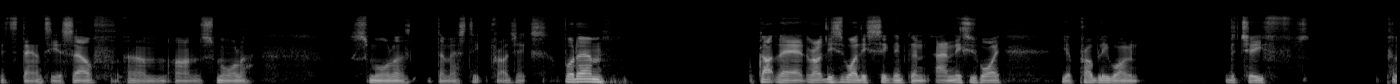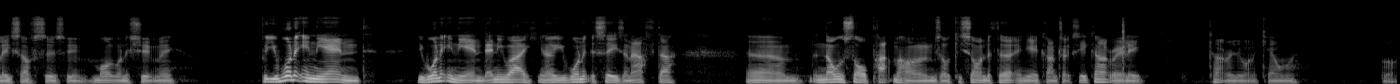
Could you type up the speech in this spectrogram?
it's down to yourself um, on smaller smaller domestic projects. But um, got there right. This is why this is significant, and this is why you probably won't. The chief police officers who might want to shoot me, but you want it in the end. You want it in the end anyway. You know, you want it the season after. Um, and no one saw Pat Mahomes like he signed a 13 year contract, so you can't really, can't really want to kill me. But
